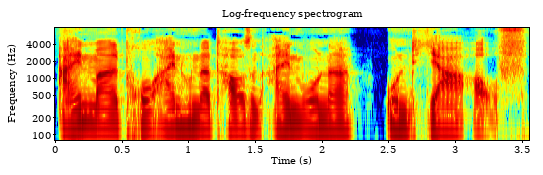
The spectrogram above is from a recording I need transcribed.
einmal pro 100.000 Einwohner und Jahr auf.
